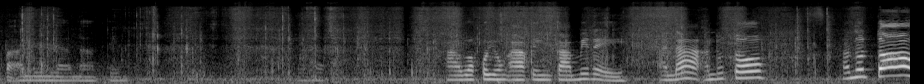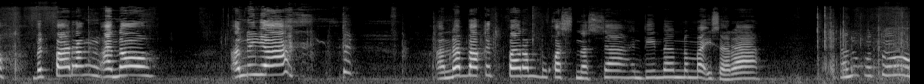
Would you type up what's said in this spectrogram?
Paanin na natin. Wala. Hawak ko yung aking camera eh. Ala, ano to? Ano to? Ba't parang ano? Ano yan? Ala, bakit parang bukas na siya? Hindi na na maisara. Ano ko to?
